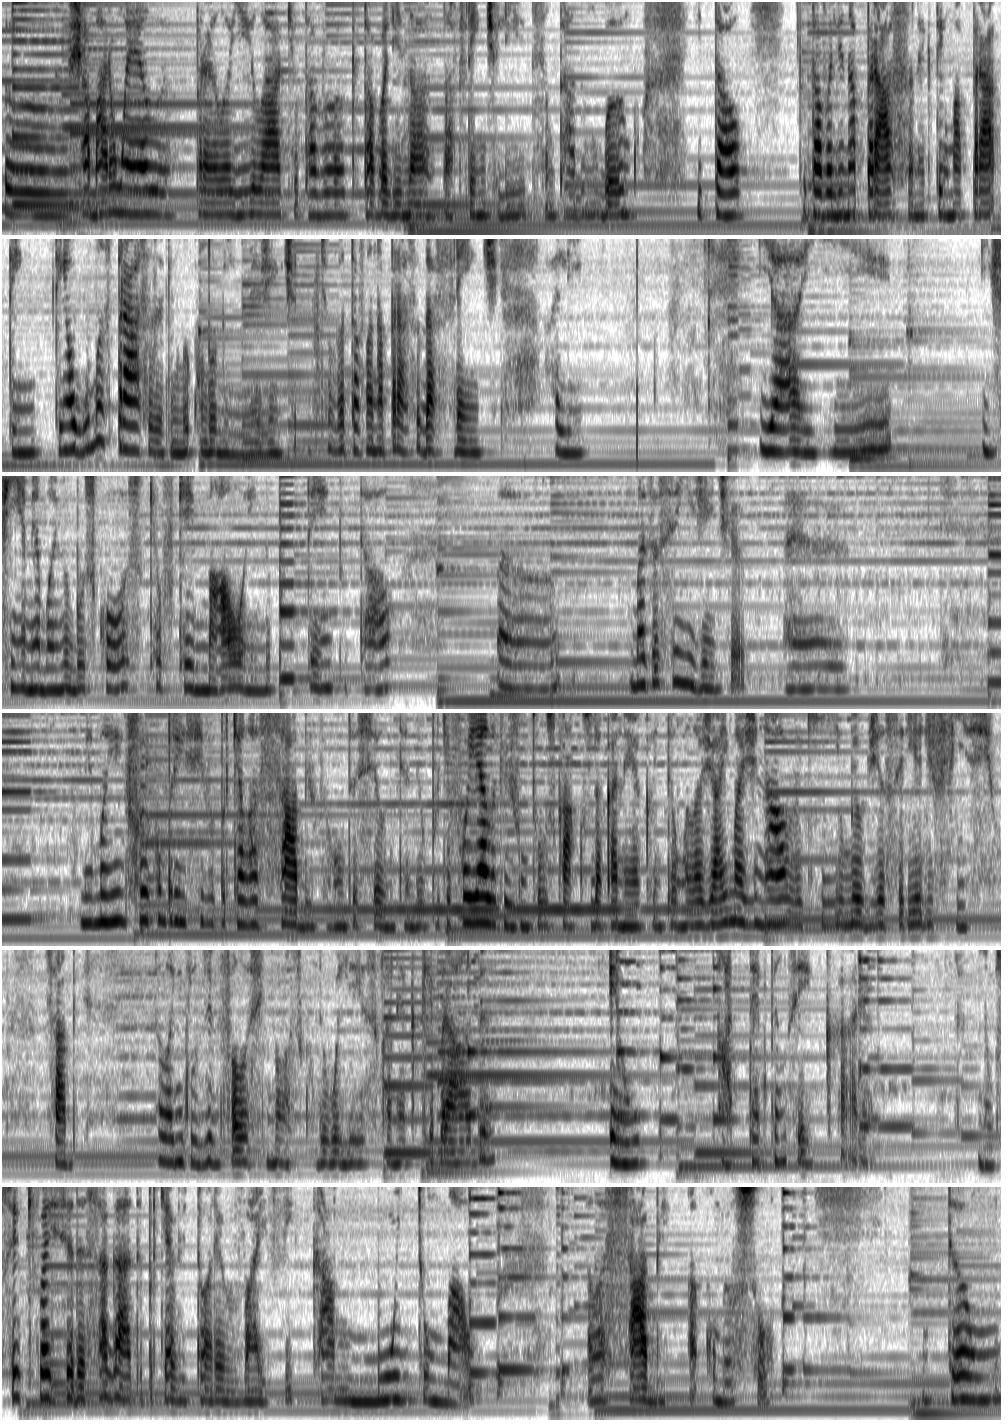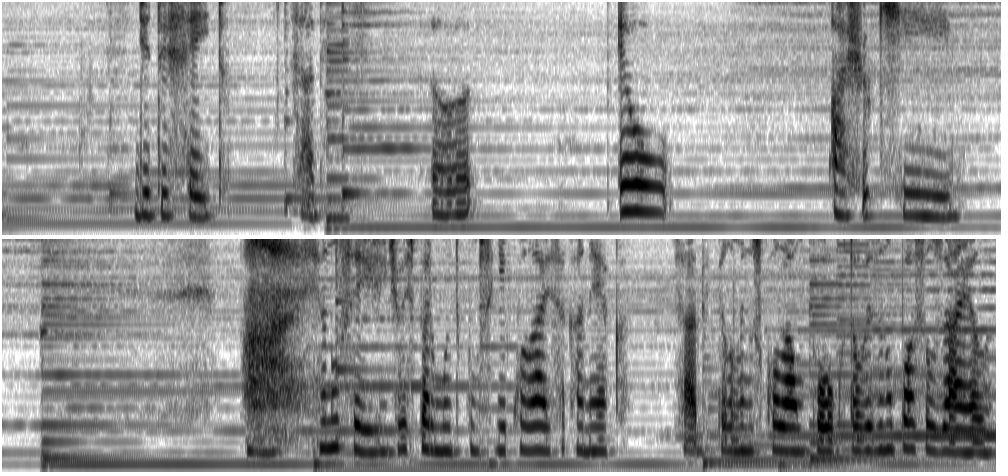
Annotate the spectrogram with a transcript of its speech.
uh, chamaram ela para ela ir lá, que eu tava, que eu tava ali na, na frente, ali, sentada no banco e tal. Eu tava ali na praça, né? Que tem uma pra... tem, tem algumas praças aqui no meu condomínio, né, gente? Eu tava na praça da frente ali. E aí enfim, a minha mãe me buscou, só que eu fiquei mal ainda por um tempo e tal. Uh, mas assim, gente, minha mãe foi compreensiva porque ela sabe o que aconteceu, entendeu? Porque foi ela que juntou os cacos da caneca, então ela já imaginava que o meu dia seria difícil, sabe? Ela inclusive falou assim: Nossa, quando eu olhei essa caneca quebrada, eu até pensei, cara não sei o que vai ser dessa gata, porque a Vitória vai ficar muito mal. Ela sabe como eu sou. Então, dito e feito, sabe? Uh, eu acho que. Ah, eu não sei, gente. Eu espero muito conseguir colar essa caneca sabe? Pelo menos colar um pouco. Talvez eu não possa usar ela.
